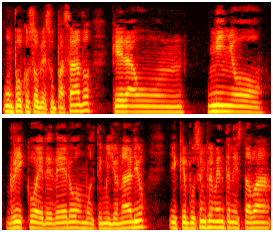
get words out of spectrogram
un poco sobre su pasado, que era un niño rico, heredero, multimillonario y que pues simplemente necesitaba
